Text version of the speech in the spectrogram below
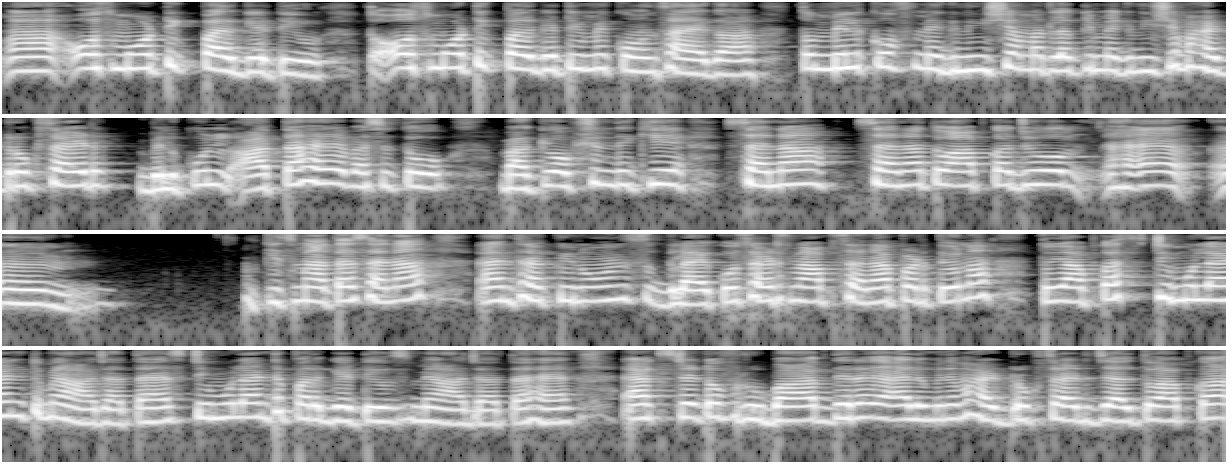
osmotic purgative तो ओस्मोटिक परगेटिव में कौन सा आएगा? तो मिल्क ऑफ़ मैग्नीशियम मतलब कि मैग्नीशियम हाइड्रोक्साइड बिल्कुल आता है वैसे तो। बाकी ऑप्शन देखिए, सना सना तो आपका जो है किसमें आता है सना? एंथ्राक्विनोन्स ग्लाइकोसाइड्स में आप सना पढ़ते हो ना तो ये आपका स्टिमुलेंट में आ जाता है स्टिमुलेंट परगेटिव्स में आ जाता है। एक्सट्रेट ऑफ़ रूबाब दे रहा है एल्यूमिनियम हाइड्रोक्साइड जेल तो आपका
